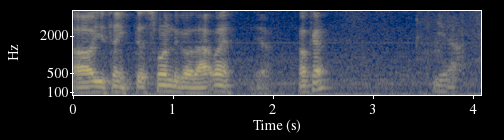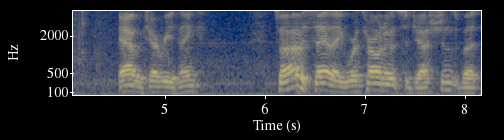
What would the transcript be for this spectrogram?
Oh, you think this one to go that way? Yeah. Okay. Yeah. Yeah, whichever you think. So I always say like we're throwing out suggestions, but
